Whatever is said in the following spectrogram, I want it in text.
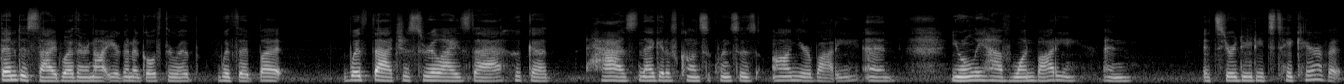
then decide whether or not you're going to go through it with it. But with that, just realize that hookah has negative consequences on your body, and you only have one body, and it's your duty to take care of it.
